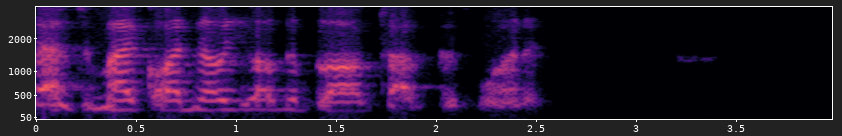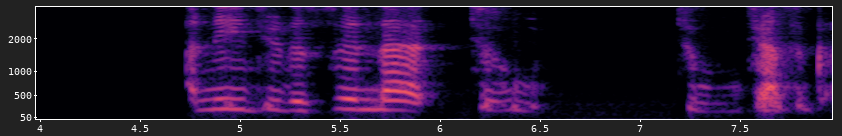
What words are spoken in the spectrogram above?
Pastor Michael, I know you're on the blog talk this morning. I need you to send that to to Jessica.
